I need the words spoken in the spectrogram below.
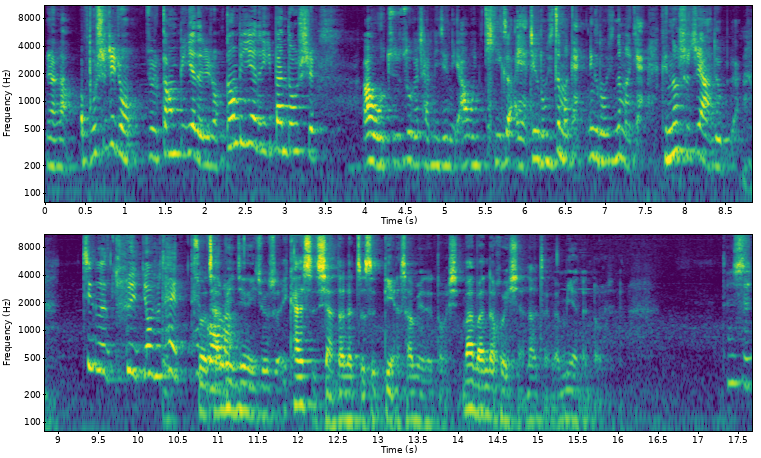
人了，而不是这种就是刚毕业的这种，刚毕业的一般都是。啊，我就是做个产品经理啊，我给你提一个，哎呀，这个东西这么改，那个东西那么改，肯定都是这样，对不对？这个对要求太太高了做产品。经理就是一开始想到的只是点上面的东西，慢慢的会想到整个面的东西。但是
